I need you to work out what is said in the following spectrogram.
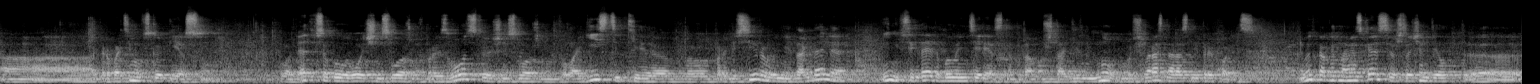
э, вербатимовскую пьесу. Вот. Это все было очень сложно в производстве, очень сложно в логистике, в продюсировании и так далее. И не всегда это было интересно, потому что один, ну, в общем, раз на раз не приходится. И мы в какой-то момент сказали себе, что зачем делать э,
